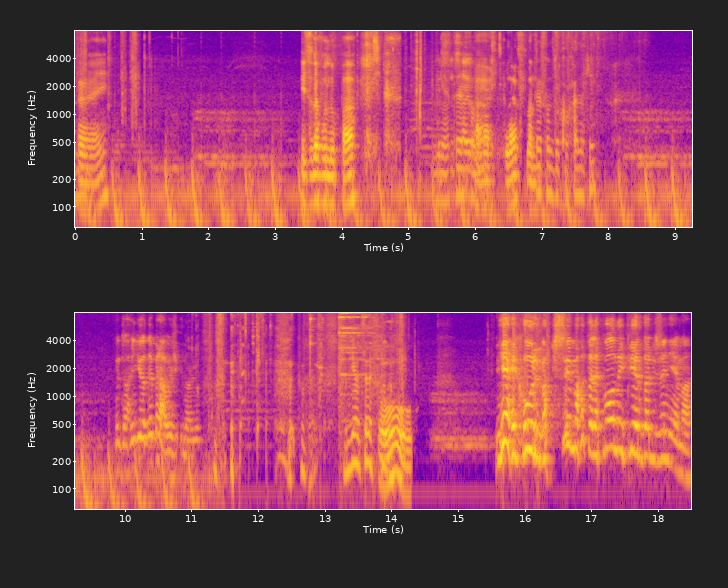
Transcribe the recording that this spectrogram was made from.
Okej. I znowu lupa. Nie, telefon. A, telefon. Telefon do kochanki. No, Nie odebrałeś gnoju. Nie mam telefonu. Uuu. Nie kurwa, trzyma telefony i pierdoli, że nie ma.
